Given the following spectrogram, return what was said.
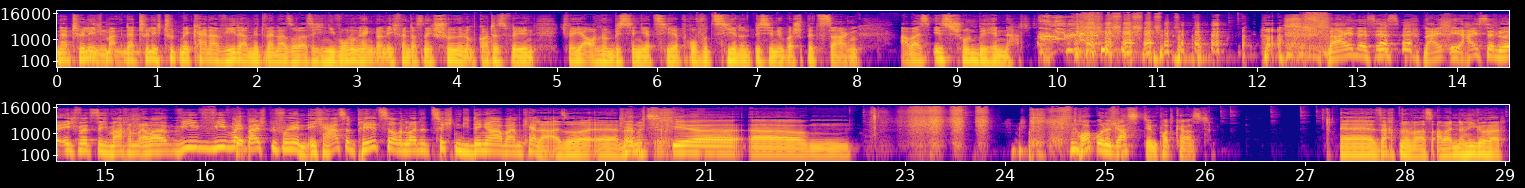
natürlich, Mhm. natürlich tut mir keiner weh damit, wenn da sowas sich in die Wohnung hängt und ich finde das nicht schön, um Gottes Willen. Ich will ja auch nur ein bisschen jetzt hier provozieren und ein bisschen überspitzt sagen, aber es ist schon behindert. nein, es ist, nein, heißt ja nur, ich würde es nicht machen, aber wie, wie mein Beispiel vorhin. Ich hasse Pilze und Leute züchten die Dinger aber im Keller. Also, äh, ne? Kennt ihr ähm, Talk ohne Gast, den Podcast? äh, sagt mir was, aber noch nie gehört.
